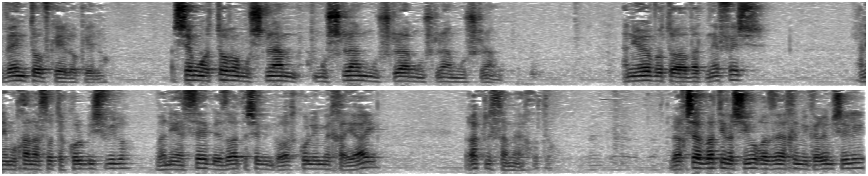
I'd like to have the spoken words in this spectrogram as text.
ואין טוב כאלוקינו. השם הוא הטוב המושלם, מושלם, מושלם, מושלם, מושלם. אני אוהב אותו אהבת נפש, אני מוכן לעשות הכל בשבילו, ואני אעשה בעזרת השם יתברך כל ימי חיי, רק לשמח אותו. ועכשיו באתי לשיעור הזה, אחים יקרים שלי,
